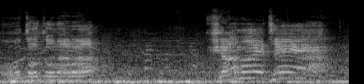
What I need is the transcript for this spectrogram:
男なら構えて。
